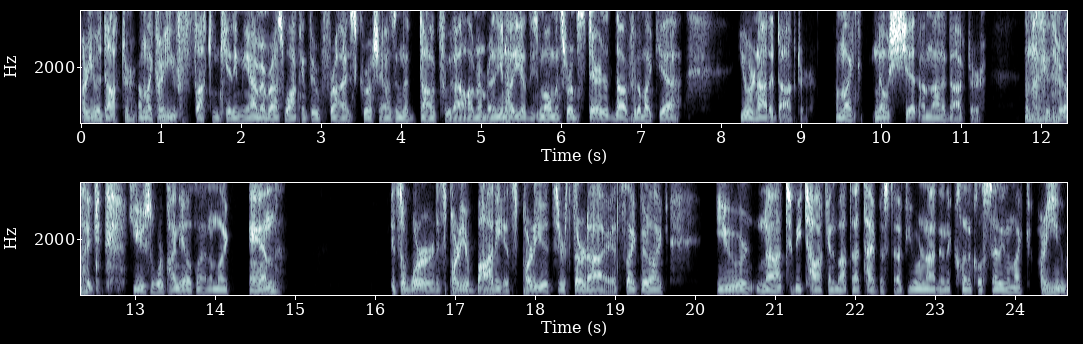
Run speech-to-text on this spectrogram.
are you a doctor? I'm like, are you fucking kidding me? I remember I was walking through Fry's grocery. I was in the dog food aisle. I remember, you know, you have these moments where I'm staring at the dog food. I'm like, yeah, you are not a doctor. I'm like, no shit, I'm not a doctor. I'm like, they're like, you use the word pineal gland. I'm like, and it's a word. It's part of your body. It's part of your, it's your third eye. It's like, they're like, you are not to be talking about that type of stuff. You are not in a clinical setting. I'm like, are you,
